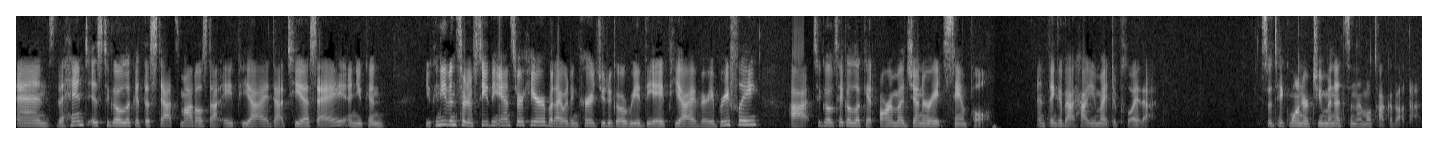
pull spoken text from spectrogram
And the hint is to go look at the statsmodels.api.tsa, and you can you can even sort of see the answer here, but I would encourage you to go read the API very briefly uh, to go take a look at ARMA generate sample and think about how you might deploy that. So take one or two minutes, and then we'll talk about that.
